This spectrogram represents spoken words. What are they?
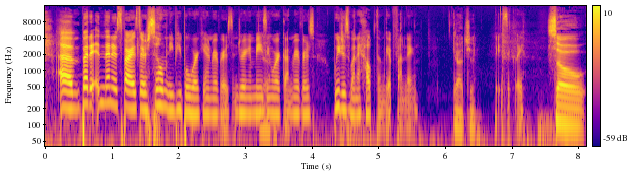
Um, but and then as far as there's so many people working on rivers and doing amazing Yeah. work on rivers, we just want to help them get funding, Gotcha. basically. So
